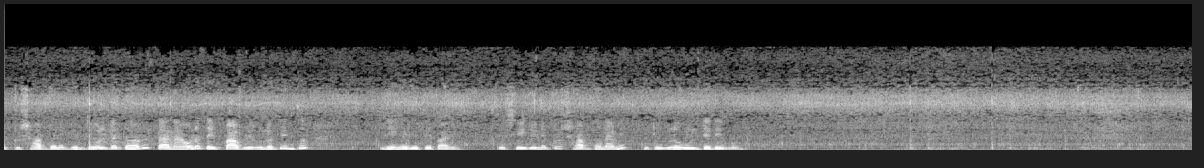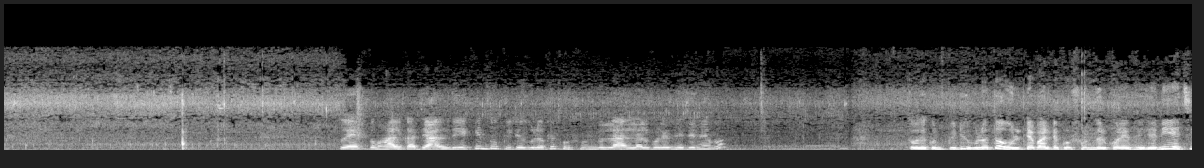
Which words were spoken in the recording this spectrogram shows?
একটু সাবধানে কিন্তু উল্টাতে হবে, তা না হলে তো এই পাপড়িগুলো কিন্তু ভেঙে যেতে পারে। তো সেই জন্য একটু সাবধানে আমি পিঠেগুলো উল্টে দেবো। তো একদম হালকা জাল দিয়ে কিন্তু পিঠেগুলোকে খুব সুন্দর লাল লাল করে ভেজে নেব। তো দেখুন, পিঠেগুলো তো উল্টে পাল্টে খুব সুন্দর করে ভেজে নিয়েছি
